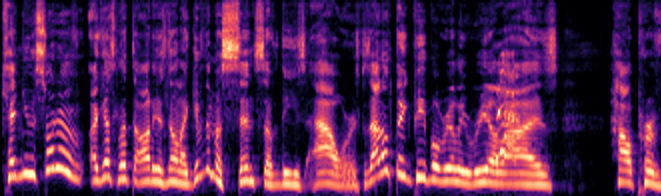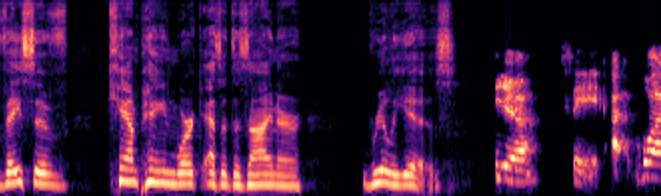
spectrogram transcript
can you sort of, I guess, let the audience know, like, give them a sense of these hours? Because I don't think people really realize how pervasive campaign work as a designer really is. Yeah. See, I, well,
